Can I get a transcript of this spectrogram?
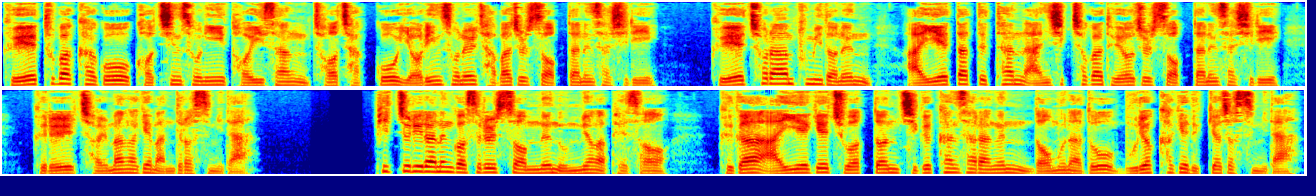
그의 투박하고 거친 손이 더 이상 저 작고 여린 손을 잡아줄 수 없다는 사실이 그의 초라한 품이 더는 아이의 따뜻한 안식처가 되어줄 수 없다는 사실이 그를 절망하게 만들었습니다. 핏줄이라는 것을 수 없는 운명 앞에서 그가 아이에게 주었던 지극한 사랑은 너무나도 무력하게 느껴졌습니다.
